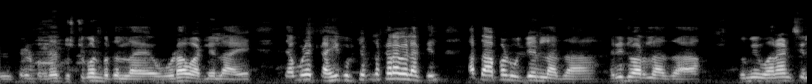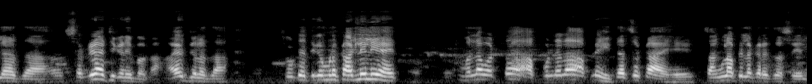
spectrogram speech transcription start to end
दृष्टिकोन बदलला आहे. ओढा वाढलेला आहे. त्यामुळे काही गोष्टी आपल्याला कराव्या लागतील. आता आपण उज्जैनला जा हरिद्वारला जा तुम्ही वाराणसीला जा सगळ्या ठिकाणी बघा अयोध्येला जा. छोट्या ठिकाणी म्हणून काढलेली आहेत. मला वाटतं आपल्याला आपल्या हिताचं काय आहे? चांगलं आपल्याला करायचं असेल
